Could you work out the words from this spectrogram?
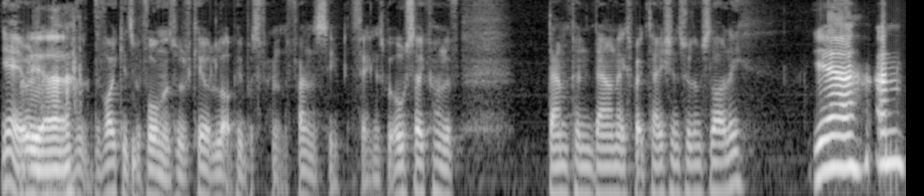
Yeah, it Yeah. the the Vikings' performance would have killed a lot of people's fan- fantasy things, but also kind of dampened down expectations for them slightly. Yeah, and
